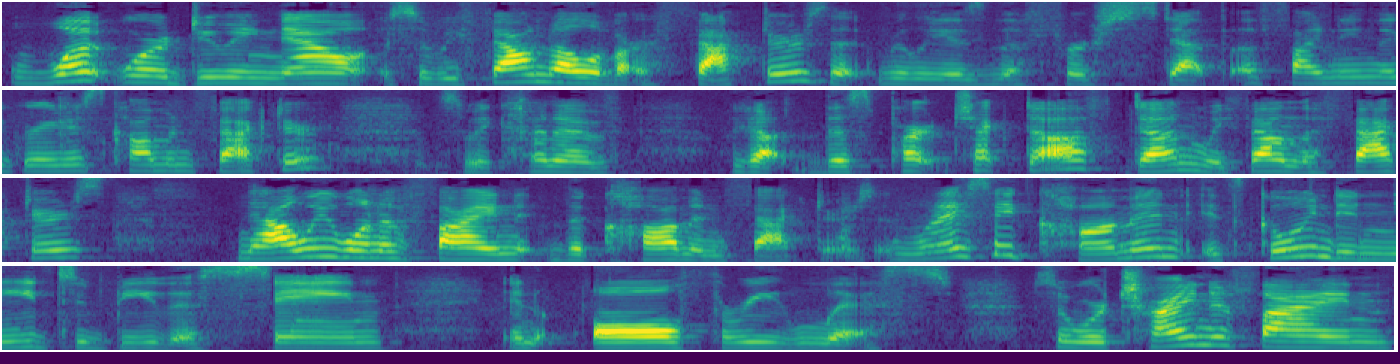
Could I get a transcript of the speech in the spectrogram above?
what we're doing now, so we found all of our factors. That really is the first step of finding the greatest common factor. So we kind of, we got this part checked off, done. We found the factors. Now we want to find the common factors. And when I say common, it's going to need to be the same in all three lists. So we're trying to find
